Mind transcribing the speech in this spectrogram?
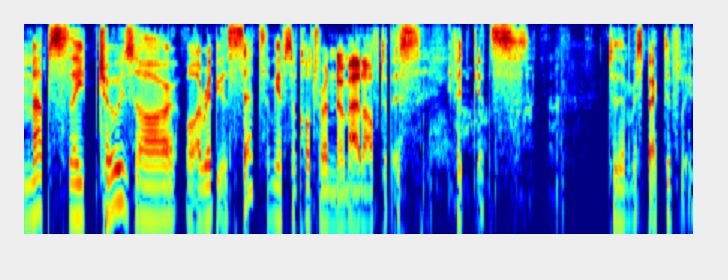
maps they chose are, well, Arabia's set, and we have Socotra and Nomad after this, if it gets to them respectively.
